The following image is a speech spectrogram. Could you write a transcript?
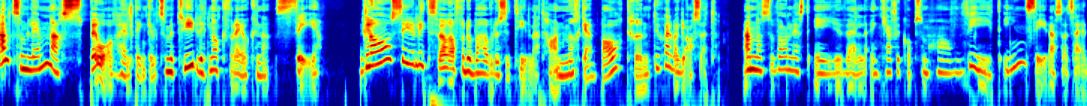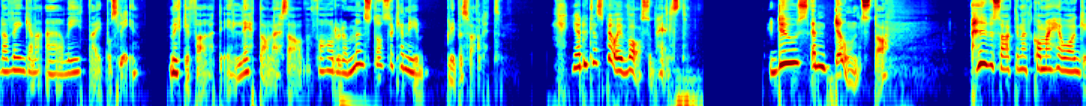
Allt som lämnar spår helt enkelt, som är tydligt nog för dig att kunna se. Glas är ju lite svårare för då behöver du se till att ha en mörkare bakgrund till själva glaset. Annars vanligast är ju väl en kaffekopp som har vit insida så att säga, där väggarna är vita i porslin. Mycket för att det är lättare att läsa av. För har du då mönster så kan det ju bli besvärligt. Ja, du kan spå i vad som helst. Do's and don'ts då? Huvudsaken att komma ihåg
